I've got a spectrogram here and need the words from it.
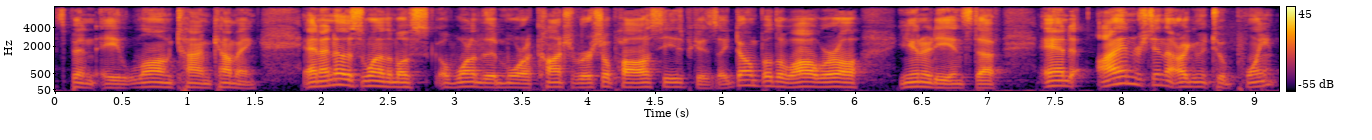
it's been a long time coming, and I know this is one of the most one of the more controversial policies because like don't build a wall, we're all unity and stuff. And I understand that argument to a point,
